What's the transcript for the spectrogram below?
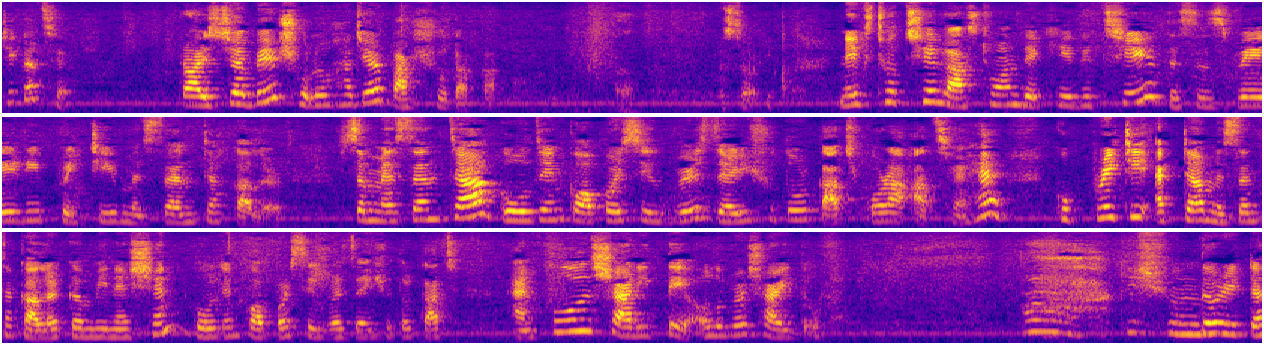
ঠিক আছে? প্রাইস যাবে ষোলো হাজার পাঁচশো টাকা। সরি নেক্সট হচ্ছে লাস্ট ওয়ান দেখিয়ে দিচ্ছি। This is very pretty magenta colour magenta golden copper silver zari সুতোর কাজ করা আছে হ্যাঁ? খুব প্রিটি একটা magenta colour combination golden copper silver zari সুতোর কাজ। অ্যান্ড ফুল শাড়িতে অল ওভার শাড়িতে সুন্দর এটা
